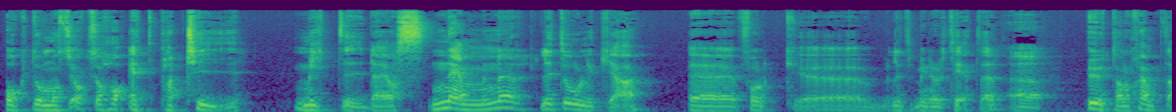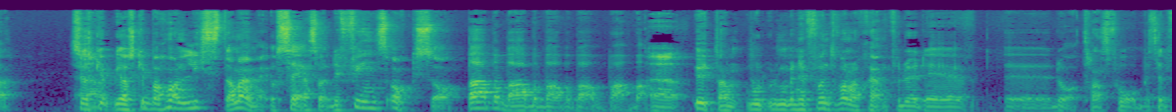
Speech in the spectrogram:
Och då måste jag också ha ett parti mitt i där jag nämner lite olika eh, folk, eh, lite minoriteter. Ja. Utan att skämta. Så jag, ska, jag ska bara ha en lista med mig och säga så. Det finns också ba ba ba ba ba ba ba ba. Ja. Utan, men det får inte vara någon skämt för då är det eh, då transfobiskt eller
